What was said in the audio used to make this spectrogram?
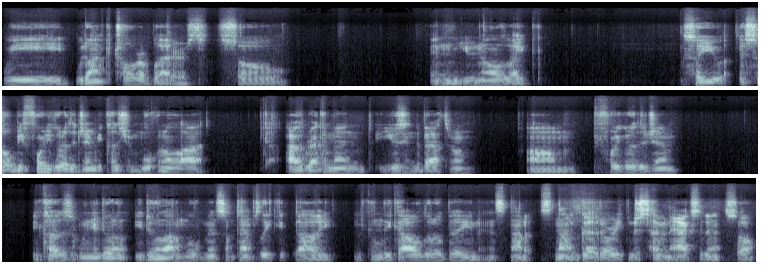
we we don't have control of our bladders. So and you know like so you so before you go to the gym because you're moving a lot i would recommend using the bathroom um, before you go to the gym because when you're doing you're doing a lot of movement, sometimes leak uh, you can leak out a little bit, and it's not it's not good, or you can just have an accident. So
